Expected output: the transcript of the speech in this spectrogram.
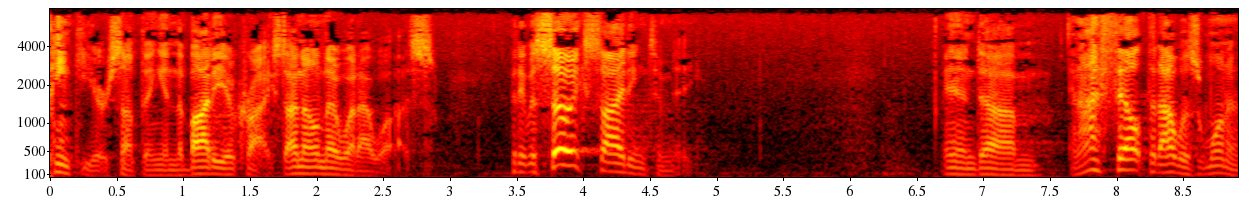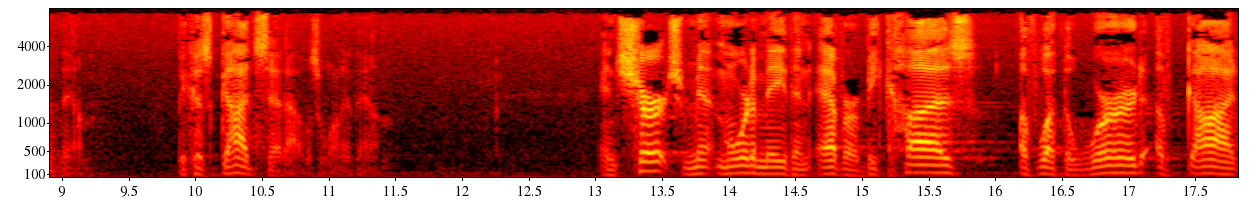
pinky or something in the body of Christ. I don't know what I was. But it was so exciting to me. And, um, and I felt that I was one of them because God said I was one of them. And church meant more to me than ever because of what the Word of God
